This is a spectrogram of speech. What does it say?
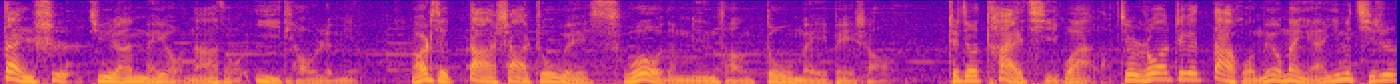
但是居然没有拿走一条人命，而且大厦周围所有的民房都没被烧，这就太奇怪了。就是说，这个大火没有蔓延，因为其实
